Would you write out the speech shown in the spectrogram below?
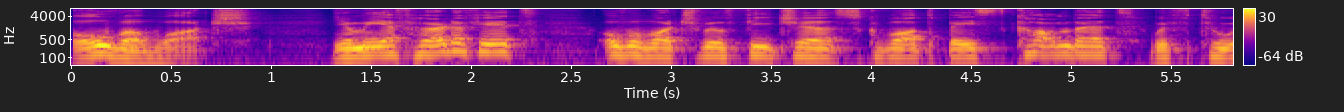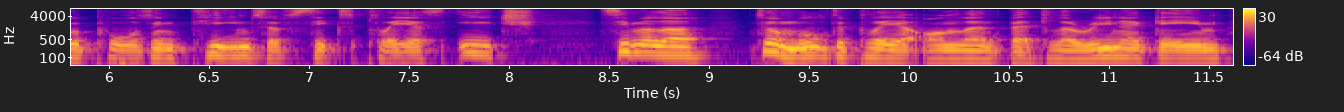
Overwatch. You may have heard of it. Overwatch will feature squad based combat with two opposing teams of six players each, similar to a multiplayer online battle arena game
